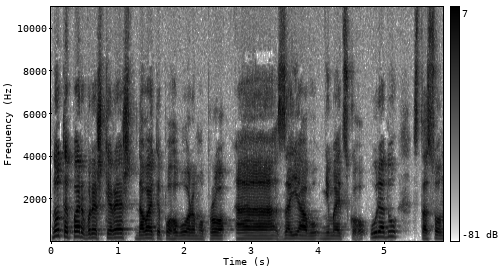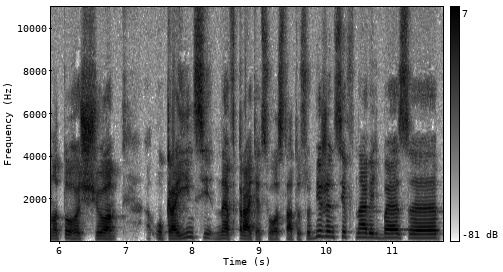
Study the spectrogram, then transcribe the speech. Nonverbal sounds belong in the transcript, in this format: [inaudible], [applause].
Ну, тепер, врешті-решт, давайте поговоримо про е, заяву німецького уряду стосовно того, що українці не втратять свого статусу біженців навіть без е,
